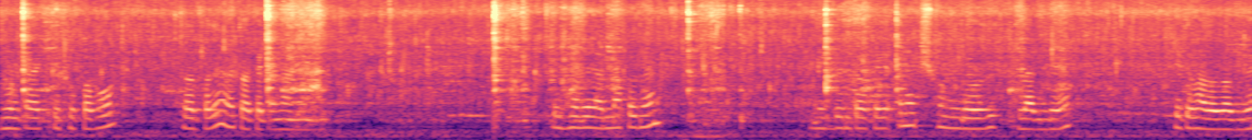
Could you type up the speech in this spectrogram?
ঝোলটা একটু শুকাবো তারপরে আমি তরকারিটা নামিয়ে নেব। এভাবে রান্না করবেন। দেখবেন তরকারি অনেক সুন্দর লাগবে, খেতে ভালো লাগবে।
